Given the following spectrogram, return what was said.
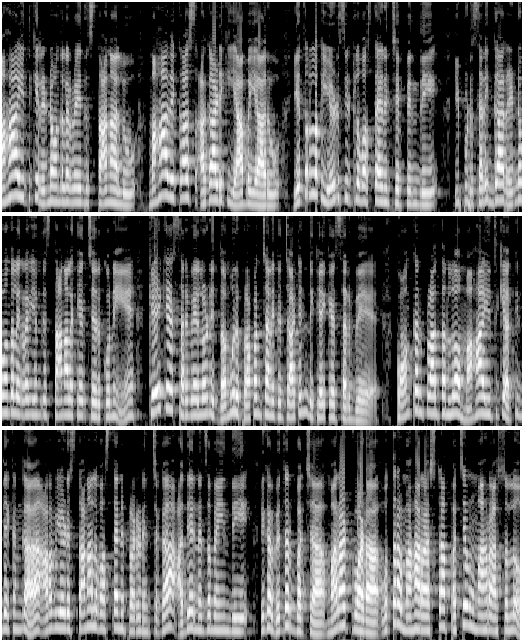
మహాయుతికి రెండు వందల ఇరవై ఐదు స్థానాలు మహావికాస్ అగాడికి యాభై ఆరు ఇతరులకు ఏడు సీట్లు వస్తాయని చెప్పింది. ఇప్పుడు సరిగ్గా రెండు వందల ఇరవై ఎనిమిది స్థానాలకే చేరుకుని కేకే సర్వేలోని దమ్మును ప్రపంచానికి చాటింది కేకే సర్వే. కొంకన్ ప్రాంతంలో మహాయుతికి అత్యధికంగా అరవై ఏడు స్థానాలు వస్తాయని ప్రకటించగా అదే నిజమైంది. ఇక విదర్భచ్చ మరాఠ్వాడ ఉత్తర మహారాష్ట్ర పశ్చిమ మహారాష్ట్రలో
